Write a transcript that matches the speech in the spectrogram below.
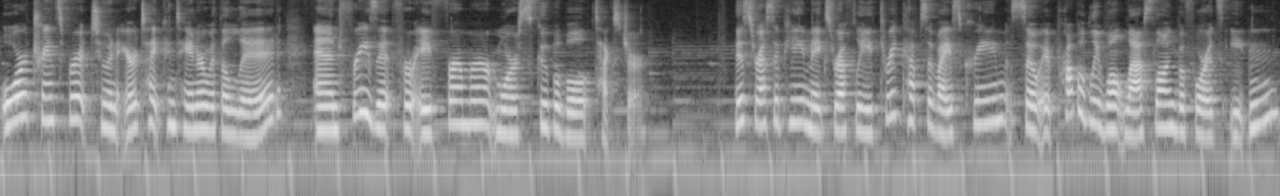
or transfer it to an airtight container with a lid and freeze it for a firmer, more scoopable texture. This recipe makes roughly three cups of ice cream, so it probably won't last long before it's eaten,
